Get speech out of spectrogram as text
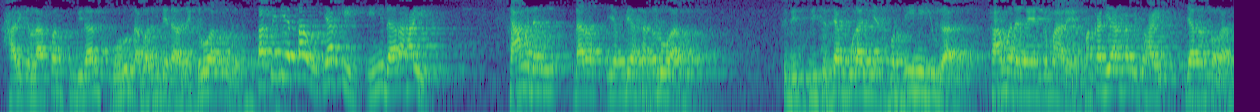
hari ke-8, 9, 10 tidak berhenti darahnya keluar terus. Tapi dia tahu, yakin ini darah haid. Sama dengan darah yang biasa keluar. Di, di setiap bulannya seperti ini juga, sama dengan yang kemarin. Maka dia anggap itu haid, jangan sholat.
